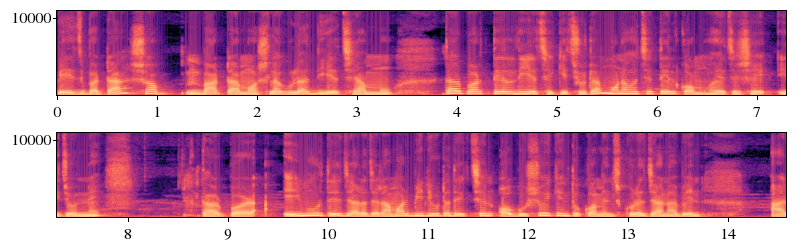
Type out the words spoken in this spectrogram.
পেঁয়াজ বাটা সব বাটা মশলাগুলো দিয়েছে আম্মু। তারপর তেল দিয়েছে কিছুটা, মনে হচ্ছে তেল কম হয়েছে সে, এই জন্যে। তারপর এই মুহূর্তে যারা যারা আমার ভিডিওটা দেখছেন, অবশ্যই কিন্তু কমেন্টস করে জানাবেন। আর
